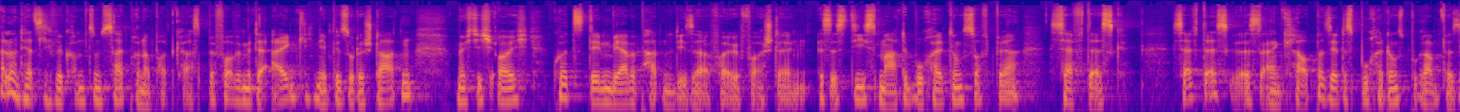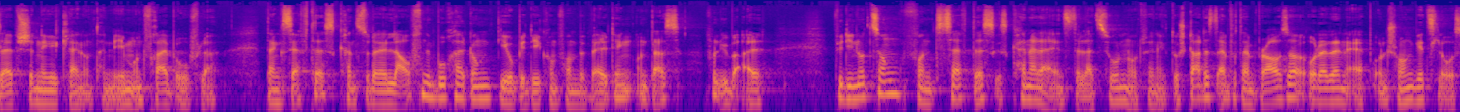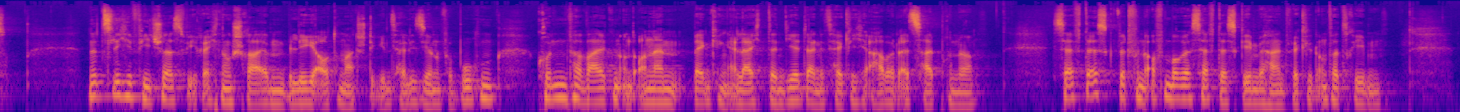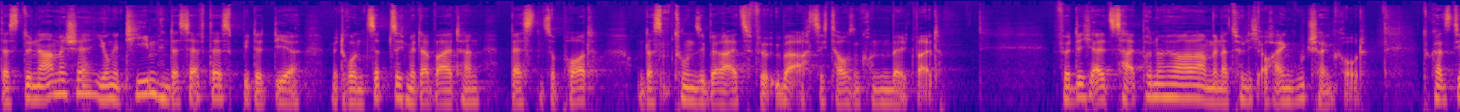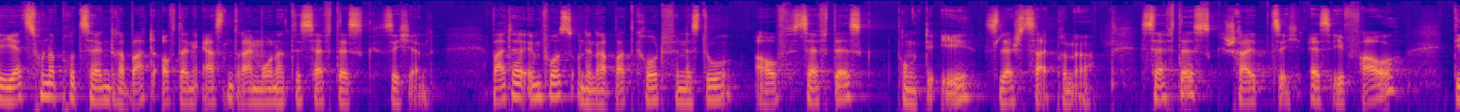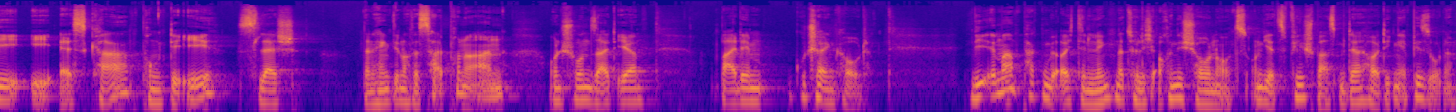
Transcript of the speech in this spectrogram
Hallo und herzlich willkommen zum Sidepreneur Podcast. Bevor wir mit der eigentlichen Episode starten, möchte ich euch kurz den Werbepartner dieser Folge vorstellen. Es ist die smarte Buchhaltungssoftware Safdesk. Safdesk ist ein cloudbasiertes Buchhaltungsprogramm für selbstständige kleine Unternehmen und Freiberufler. Dank Safdesk kannst du deine laufende Buchhaltung GOBD-konform bewältigen und das von überall. Für die Nutzung von Safdesk ist keinerlei Installation notwendig. Du startest einfach deinen Browser oder deine App und schon geht's los. Nützliche Features wie Rechnung schreiben, Belege automatisch digitalisieren und verbuchen, Kunden verwalten und Online-Banking erleichtern dir deine tägliche Arbeit als Zeitpreneur. Safdesk wird von der Offenburger Safdesk GmbH entwickelt und vertrieben. Das dynamische, junge Team hinter Safdesk bietet dir mit rund 70 Mitarbeitern besten Support und das tun sie bereits für über 80.000 Kunden weltweit. Für dich als Zeitpreneur haben wir natürlich auch einen Gutscheincode. Du kannst dir jetzt 100% Rabatt auf deine ersten drei Monate Safdesk sichern. Weitere Infos und den Rabattcode findest du auf safdesk.de slash Zeitpreneur. Safdesk schreibt sich S-E-V-D-E-S-K.de slash. Dann hängt ihr noch das Zeitpreneur an und schon seid ihr bei dem Gutscheincode. Wie immer packen wir euch den Link natürlich auch in die Show Notes. Und jetzt viel Spaß mit der heutigen Episode.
